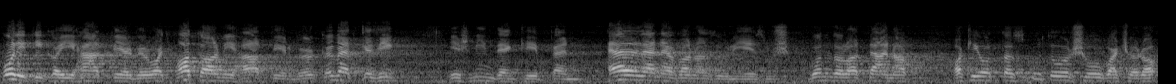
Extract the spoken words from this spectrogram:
politikai háttérből, vagy hatalmi háttérből következik, és mindenképpen ellene van az Úr Jézus gondolatának, aki ott az utolsó vacsora,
